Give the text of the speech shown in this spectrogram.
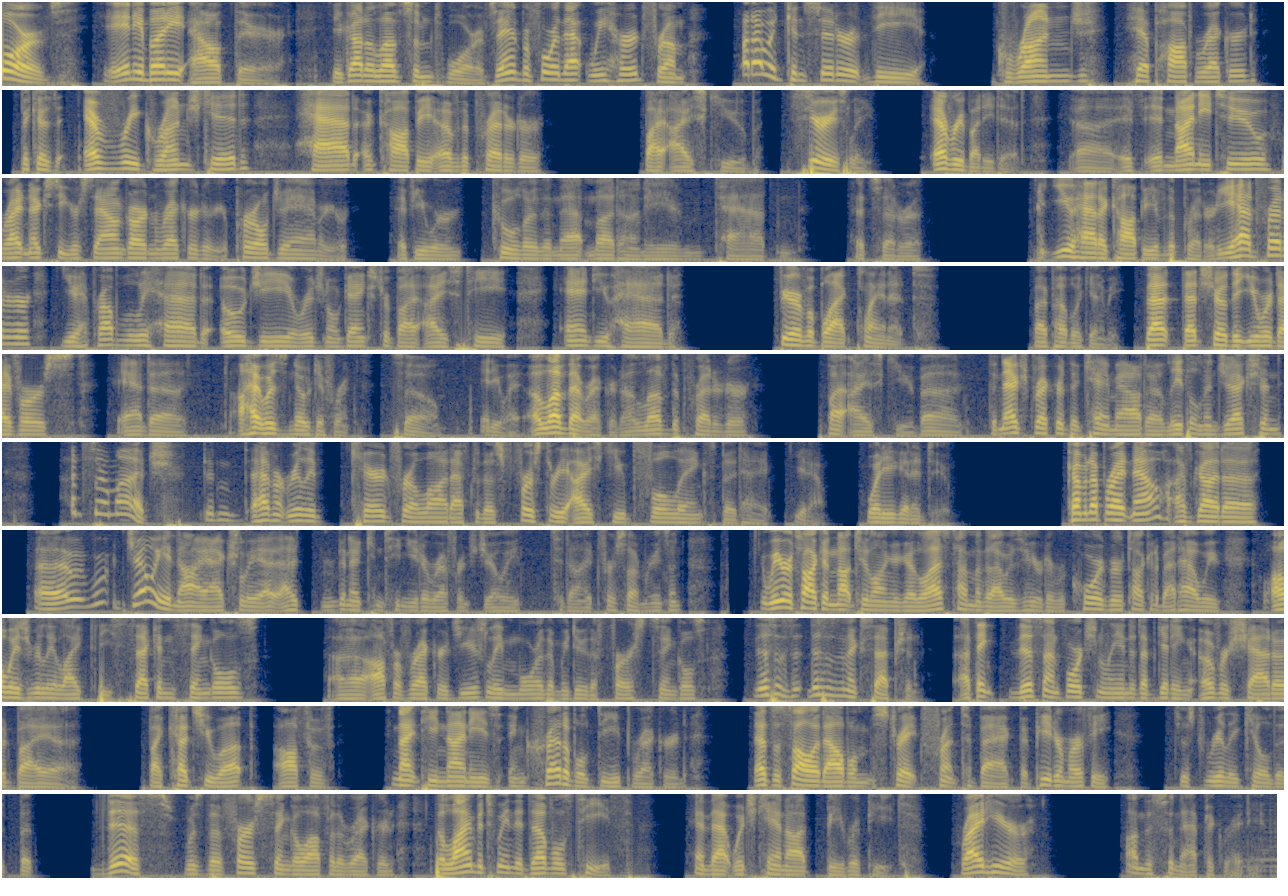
dwarves. Anybody out there? You gotta love some dwarves. And before that, we heard from what I would consider the grunge hip hop record because every grunge kid had a copy of The Predator by Ice Cube. Seriously, everybody did. Uh, if in '92, right next to your Soundgarden record or your Pearl Jam, or your, if you were cooler than that, Mudhoney and Tad and etc. You had a copy of The Predator. You had Predator. You probably had OG Original Gangster by Ice T, and you had Fear of a Black Planet by Public Enemy. That that showed that you were diverse, and uh, I was no different. So anyway, I love that record. I love The Predator by Ice Cube. Uh, the next record that came out, uh, Lethal Injection, not so much. Didn't haven't really cared for a lot after those first three Ice Cube full lengths. But hey, you know what are you gonna do? Coming up right now, I've got uh, uh, Joey and I actually. I, I'm gonna continue to reference Joey tonight for some reason. We were talking not too long ago. The last time that I was here to record, we were talking about how we always really liked the second singles uh, off of records, usually more than we do the first singles. This is this is an exception. I think this unfortunately ended up getting overshadowed by uh, by "Cut You Up" off of 1990's incredible Deep record. That's a solid album, straight front to back. But Peter Murphy just really killed it. But this was the first single off of the record. The line between the devil's teeth and that which cannot be repeat. Right here on the Synaptic Radio.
